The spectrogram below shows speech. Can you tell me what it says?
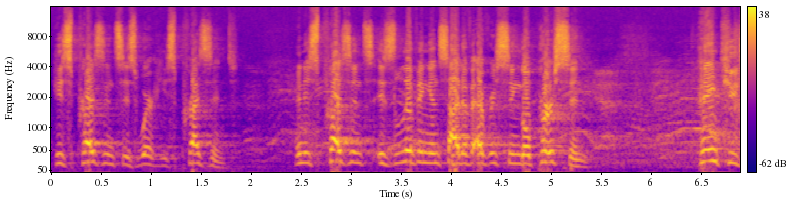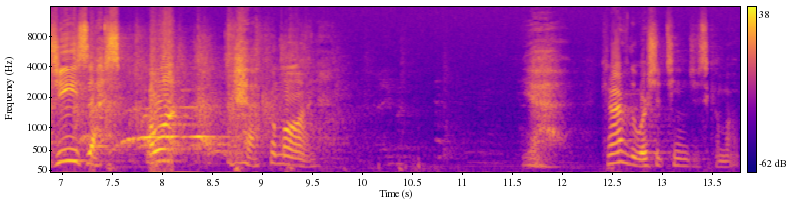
His presence is where he's present and His presence is living inside of every single person. Thank you, Jesus. I want, yeah, come on. Yeah. Can I have the worship team just come up?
